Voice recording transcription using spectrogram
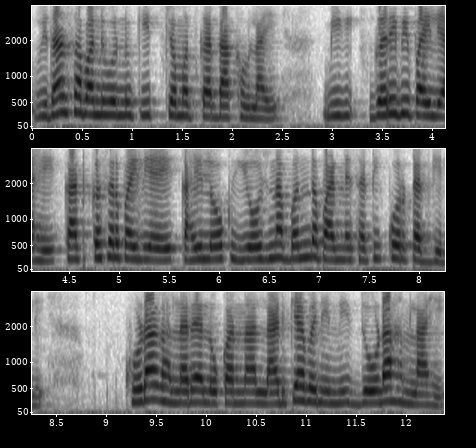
विधानसभा निवडणुकीत चमत्कार दाखवला आहे. मी गरिबी पाहिली आहे काटकसर पाहिली आहे. काही लोक योजना बंद पाडण्यासाठी कोर्टात गेले. खोडा घालणाऱ्या लोकांना लाडक्या बहिणींनी जोडा हाणला आहे.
